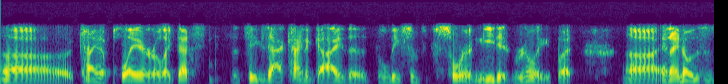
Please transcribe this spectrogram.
uh, kind of player. Like that's that's the exact kind of guy the the Leafs have sort of needed, really. But uh, and I know this is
